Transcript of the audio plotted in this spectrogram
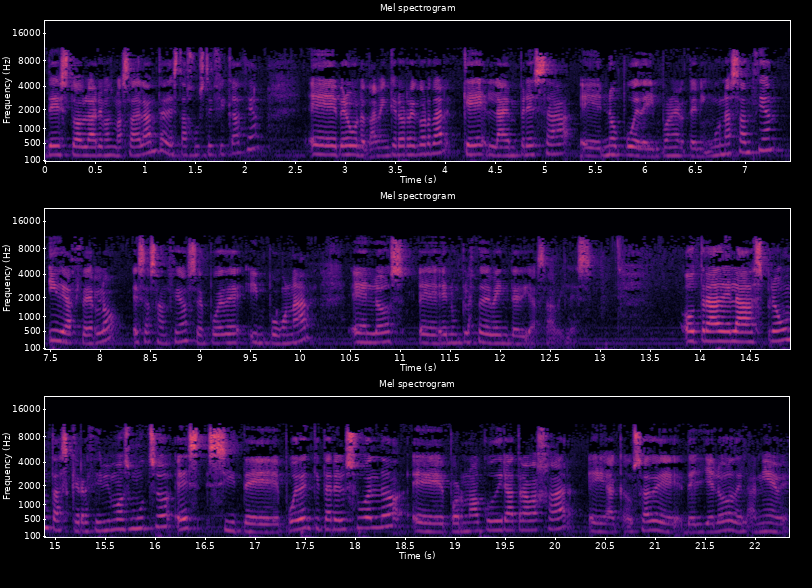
de esto hablaremos más adelante, de esta justificación. Eh, pero bueno, también quiero recordar que la empresa eh, no puede imponerte ninguna sanción y de hacerlo, esa sanción se puede impugnar en, los, eh, en un plazo de 20 días hábiles. Otra de las preguntas que recibimos mucho es si te pueden quitar el sueldo por no acudir a trabajar a causa de- del hielo o de la nieve.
